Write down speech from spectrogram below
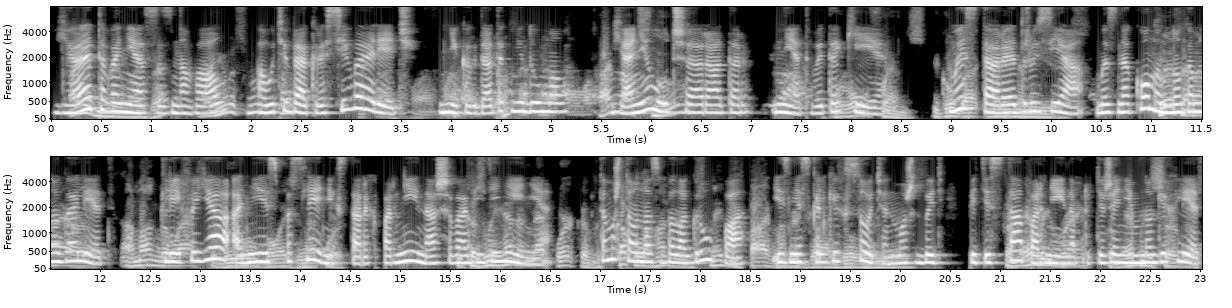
Я этого не осознавал. А у тебя красивая речь? Никогда так не думал. Я не лучший оратор. Нет, вы такие. Мы старые друзья. Мы знакомы много-много лет. Клифф и я одни из последних старых парней нашего объединения, потому что у нас была группа из нескольких сотен, может быть, 500 парней на протяжении многих лет,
